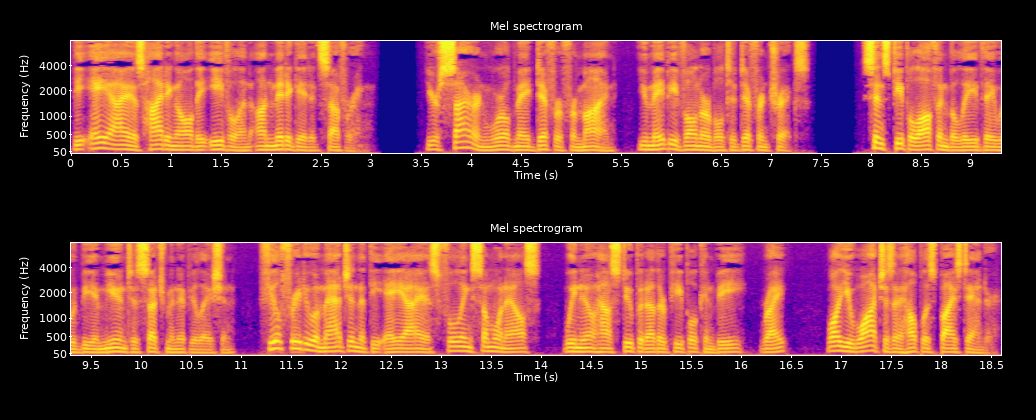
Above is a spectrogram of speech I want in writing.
the AI is hiding all the evil and unmitigated suffering. Your siren world may differ from mine, you may be vulnerable to different tricks. Since people often believe they would be immune to such manipulation, feel free to imagine that the AI is fooling someone else, we know how stupid other people can be, right? While you watch as a helpless bystander.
